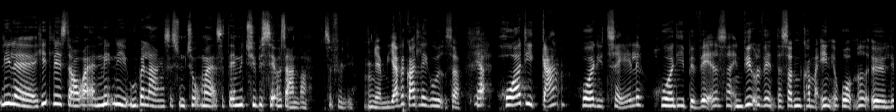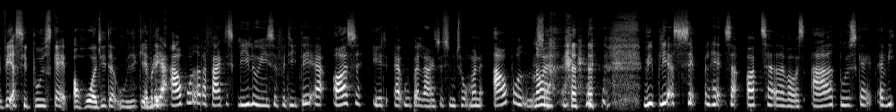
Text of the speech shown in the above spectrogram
lille hitliste over almindelige ubalance-symptomer, altså dem vi typisk ser hos andre, selvfølgelig. Jamen, jeg vil godt lægge ud, så ja. hurtig gang, hurtig tale, hurtige bevægelser, en virvelvind, der sådan kommer ind i rummet, øh, leverer sit budskab og hurtigt derude igen. Ja, fordi jeg afbryder dig faktisk lige, Louise, fordi det er også et af ubalancesymptomerne, afbrydelser. Nå ja. vi bliver simpelthen så optaget af vores eget budskab, at vi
